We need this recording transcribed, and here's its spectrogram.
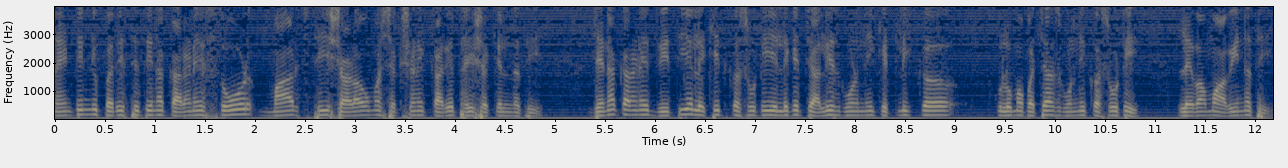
નાઇન્ટીનની પરિસ્થિતિના કારણે સોળ માર્ચથી શાળાઓમાં શૈક્ષણિક કાર્ય થઈ શકેલ નથી. જેના કારણે દ્વિતીય લેખિત કસોટી એટલે કે ચાલીસ ગુણની કેટલીક સ્કૂલોમાં પચાસ ગુણની કસોટી લેવામાં આવી નથી.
